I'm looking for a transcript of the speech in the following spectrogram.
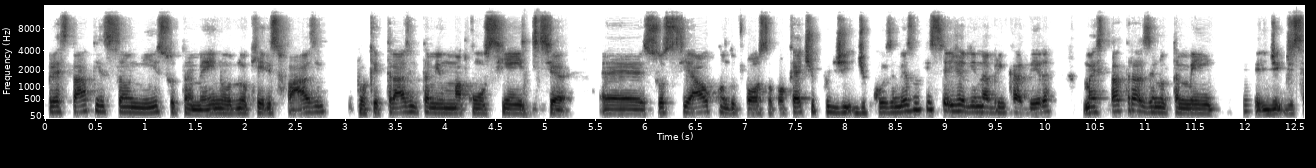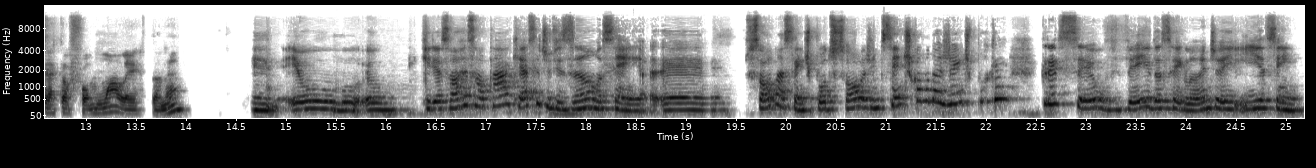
prestar atenção nisso também, no, no que eles fazem, porque trazem também uma consciência é, social quando posta qualquer tipo de, de coisa, mesmo que seja ali na brincadeira, mas está trazendo também, de, de, certa forma, um alerta, né? É, eu, eu queria só ressaltar que essa divisão, assim, é, sol nascente, pôr do sol, a gente sente como da gente porque cresceu, veio da Ceilândia e, e assim,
